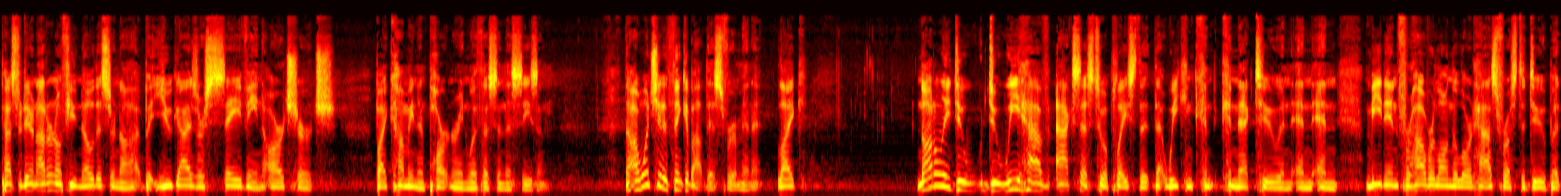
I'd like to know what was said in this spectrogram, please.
pastor darren i don't know if you know this or not but you guys are saving our church by coming and partnering with us in this season. Now, I want you to think about this for a minute. Like, not only do, do we have access to a place that, that we can con- connect to and, and, and meet in for however long the Lord has for us to do, but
